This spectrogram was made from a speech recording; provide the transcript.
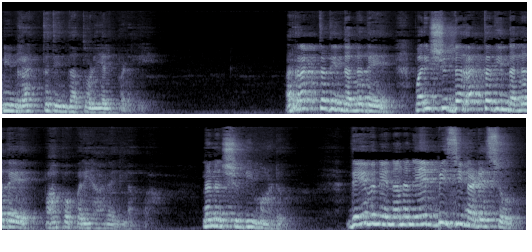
ನಿನ್ನ ರಕ್ತದಿಂದ ತೊಳೆಯಲ್ಪಡಲಿ. ರಕ್ತದಿಂದಲ್ಲದೆ, ಪರಿಶುದ್ಧ ರಕ್ತದಿಂದಲ್ಲದೆ ಪಾಪ ಪರಿಹಾರ ಇಲ್ಲಪ್ಪ. ನನ್ನನ್ನು ಶುದ್ಧಿ ಮಾಡು. ದೇವನೇ, ನನ್ನನ್ನು ಎಬ್ಬಿಸಿ ನಡೆಸು.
